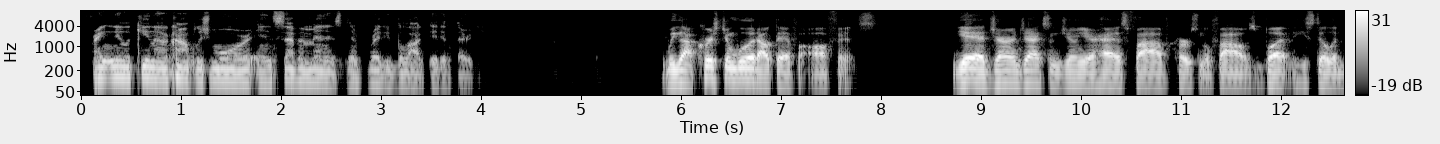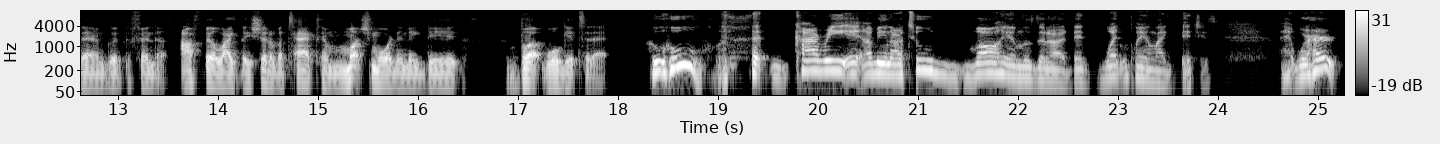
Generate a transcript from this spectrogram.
Frank Ntilikina accomplished more in seven minutes than Reggie Bullock did in 30. We got Christian Wood out there for offense. Yeah, Jaren Jackson Jr. has five personal fouls, but he's still a damn good defender. I feel like they should have attacked him much more than they did, but we'll get to that. Who who? Kyrie, I mean, our two ball handlers that are that wasn't playing like bitches. We're hurt.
